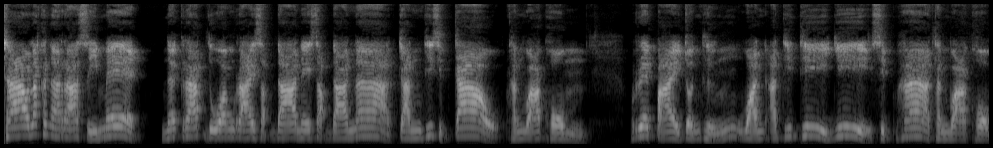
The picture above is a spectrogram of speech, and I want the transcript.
ชาวลัคนาราศีเมษนะครับ ดวงรายสัปดาห์ในสัปดาห์หน้าจันทร์ที่ 19 ธันวาคม เรื่อยไปจนถึงวันอาทิตย์ที่ 25 ธันวาคม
